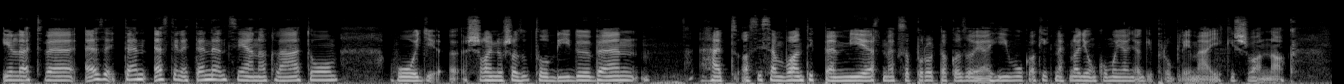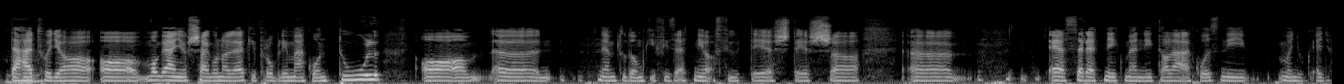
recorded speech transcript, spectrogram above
illetve ez egy ten, ezt én egy tendenciának látom, hogy sajnos az utóbbi időben hát azt hiszem van tippen miért megszaporodtak az olyan hívók, akiknek nagyon komoly anyagi problémáik is vannak. Tehát, uh-huh. hogy a, a magányosságon, a lelki problémákon túl a, ö, nem tudom kifizetni a fűtést, és ö, ö, el szeretnék menni találkozni mondjuk egy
